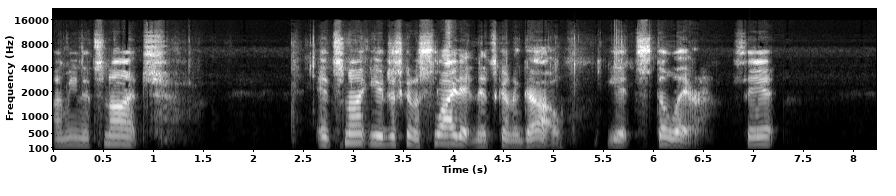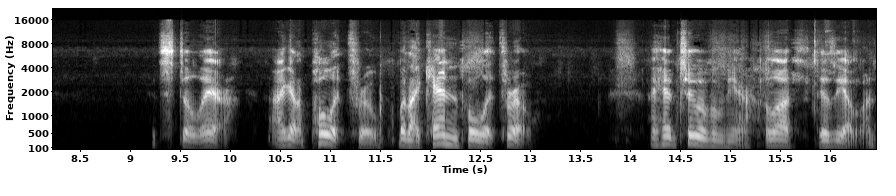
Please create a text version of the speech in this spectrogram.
I mean, it's not, it's not you're just going to slide it and it's going to go. It's still there. See it? It's still there. I got to pull it through, but I can pull it through. I had two of them here. I lost. There's the other one.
